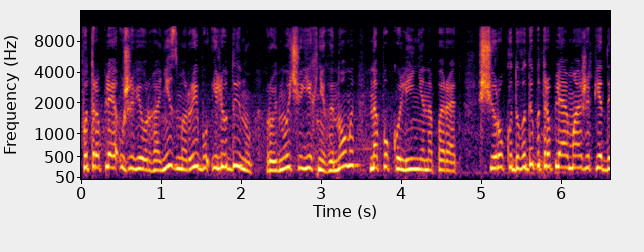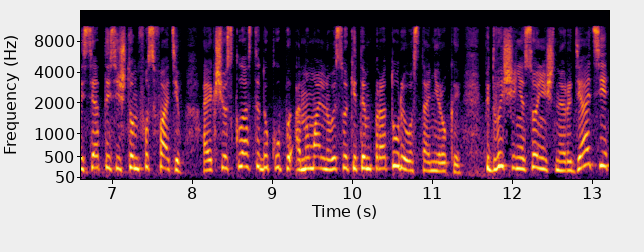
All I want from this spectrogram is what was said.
потрапляє у живі організми, рибу і людину, руйнуючи їхні геноми на покоління наперед. Щороку до води потрапляє майже 50 тисяч тонн фосфатів. А якщо скласти докупи аномально високі температури останні роки, підвищення сонячної радіації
